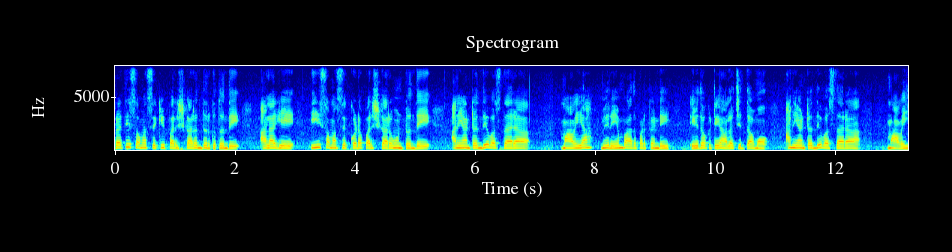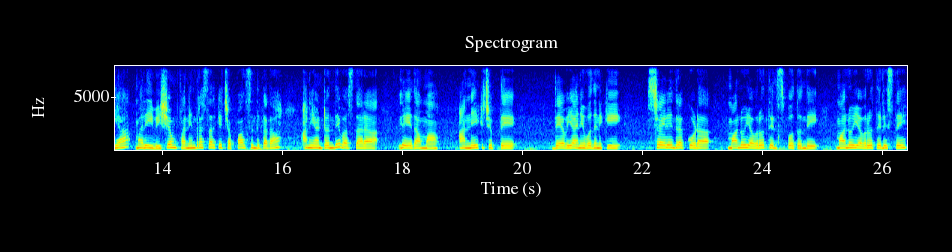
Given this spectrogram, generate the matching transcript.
ప్రతి సమస్యకి పరిష్కారం దొరుకుతుంది. అలాగే ఈ సమస్యకు కూడా పరిష్కారం ఉంటుంది అని అంటుంది వస్తారా. మావయ్య మీరేం బాధపడకండి. ఏదో ఒకటి ఆలోచిద్దాము అని అంటుంది వస్తారా. మావయ్య మరి ఈ విషయం ఫణీంద్ర సార్కి చెప్పాల్సింది కదా అని అంటుంది వస్తారా లేదమ్మా అన్నయ్యకి చెప్తే దేవయాని వదినికి శైలేంద్రకు కూడా మను ఎవరో తెలిసిపోతుంది. మను ఎవరో తెలిస్తే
